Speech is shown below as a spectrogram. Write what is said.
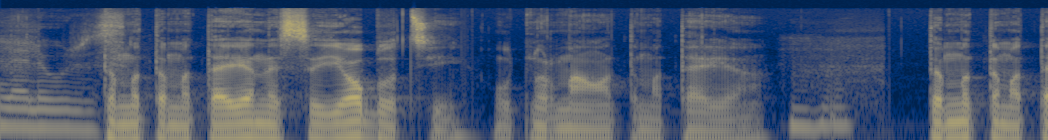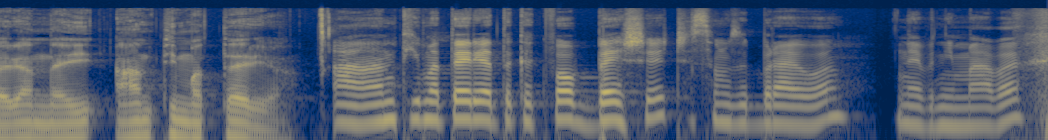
Леле, ужас. Тъмната материя не са и облаци от нормалната материя. Mm-hmm. Тъмната материя не е и антиматерия. А антиматерията какво беше, че съм забравила? Не внимавах.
